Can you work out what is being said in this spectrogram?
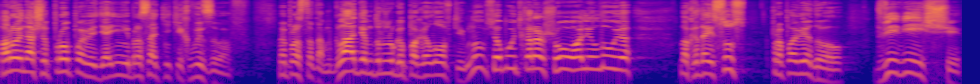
Порой наши проповеди, они не бросают никаких вызовов. Мы просто там гладим друг друга по головке, ну, все будет хорошо, аллилуйя. Но когда Иисус проповедовал, две вещи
